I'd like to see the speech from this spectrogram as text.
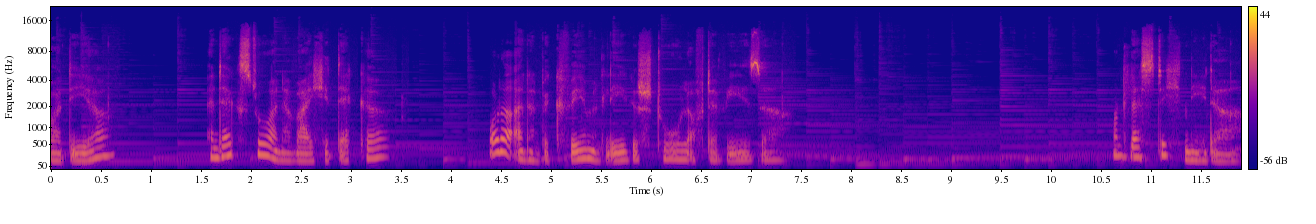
Vor dir entdeckst du eine weiche Decke oder einen bequemen Liegestuhl auf der Wiese und lässt dich nieder.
